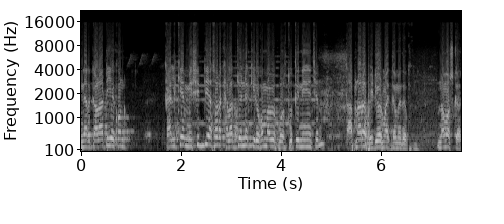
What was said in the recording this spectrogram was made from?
ইনার কাড়াটি এখন কালকে মিসিডি আসলে খেলার জন্য কীরকমভাবে প্রস্তুতি নিয়েছেন তা আপনারা ভিডিওর মাধ্যমে দেখুন। নমস্কার।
